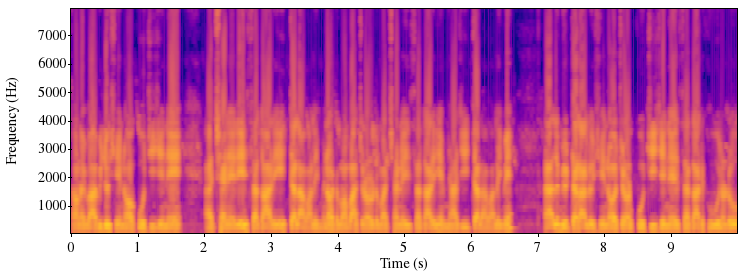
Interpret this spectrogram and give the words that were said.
ဆောင်လိုက်ပါပြီးလို့ရှိရင်တော့ကိုကြည့်ကျင်တဲ့ channel တွေဇာတ်ကားတွေတက်လာပါလိမ့်မယ်နော်ဒီမှာပါကျွန်တော်တို့ဒီမှာ channel ဇာတ်ကားတွေအများကြီးတက်လာပါလိမ့်မယ်အဲ့လိုမျိုးတက်လာလို့ရှိရင်တော့ကျွန်တော်ကိုကြည့်ကျင်တဲ့ဇာတ်ကားတစ်ခုကိုကျွန်တော်တို့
